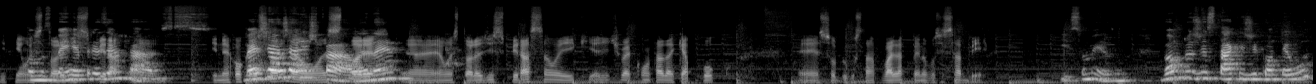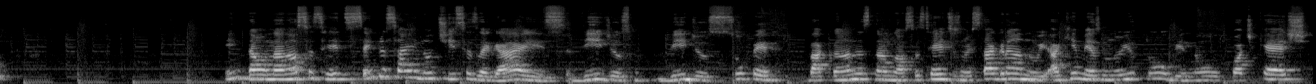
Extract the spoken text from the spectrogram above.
E tem uma fomos bem representados. E não é qualquer Mas já, já a gente fala, história, né? É uma história de inspiração aí que a gente vai contar daqui a pouco é, sobre o Gustavo. Vale a pena você saber. Isso mesmo. Vamos para os destaques de conteúdo? Então, nas nossas redes sempre saem notícias legais, vídeos, vídeos super bacanas nas nossas redes, no Instagram, no, aqui mesmo no YouTube, no podcast.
